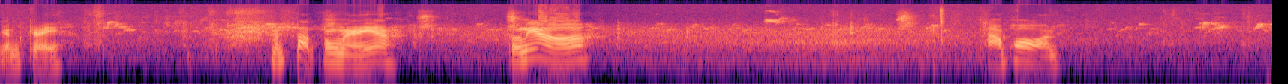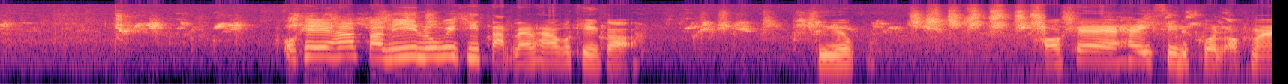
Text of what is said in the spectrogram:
กันไกลมันตัดตรงไหนอะตรงนี้เหรอถามพรโอเคครับ ตอนนี้รู้วิธีตัดแล้วครับ โอเคก็ชืบขอแค่ให้ซิลิโคนออกมา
